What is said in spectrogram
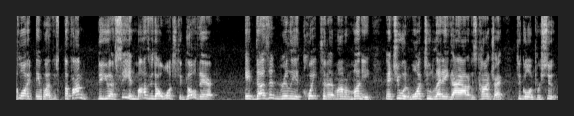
Floyd Mayweather. So if I'm the UFC and Masvidal wants to go there, it doesn't really equate to the amount of money that you would want to let a guy out of his contract to go and pursue.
